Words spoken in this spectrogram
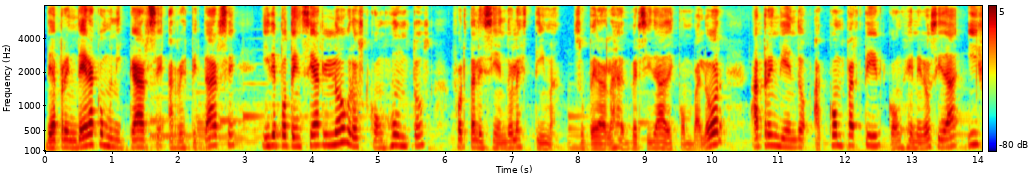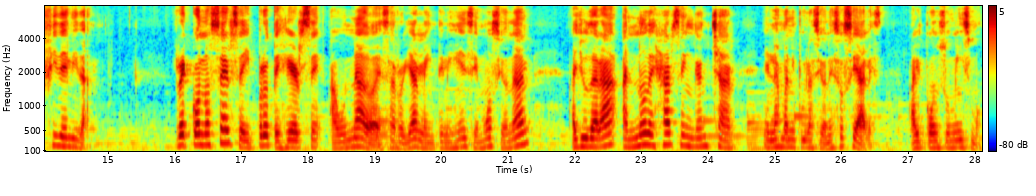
de aprender a comunicarse, a respetarse y de potenciar logros conjuntos fortaleciendo la estima, superar las adversidades con valor, aprendiendo a compartir con generosidad y fidelidad. Reconocerse y protegerse, aunado a desarrollar la inteligencia emocional, ayudará a no dejarse enganchar en las manipulaciones sociales, al consumismo,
